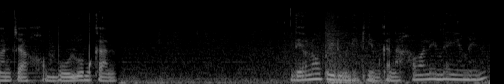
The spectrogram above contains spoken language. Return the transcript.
มันจะคอมโบร่วมกัน เดี๋ยวเราไปดูในเกมกันนะคะว่าเล่นได้ยังไงนะ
